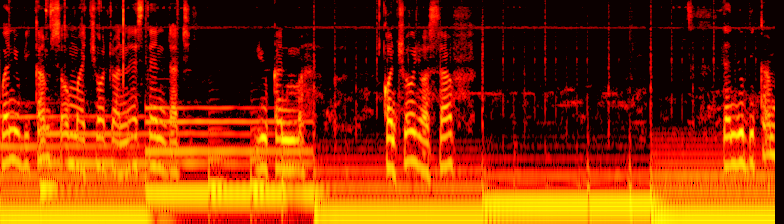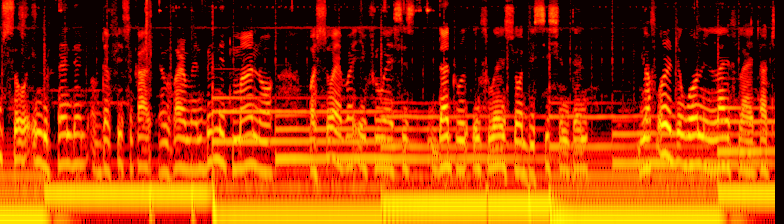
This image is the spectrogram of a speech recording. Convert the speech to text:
when you become so mature to understand that you can control yourself, then you become so independent of the physical environment, be it man or whatsoever influences that will influence your decision, then you have already won in life like that.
